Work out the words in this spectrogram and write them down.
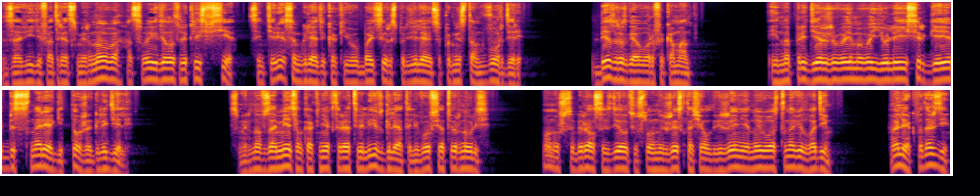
Завидев отряд Смирнова, от своих дел отвлеклись все, с интересом глядя, как его бойцы распределяются по местам в ордере. Без разговоров и команд. И на придерживаемого Юлии и Сергея без снаряги тоже глядели. Смирнов заметил, как некоторые отвели взгляд или вовсе отвернулись. Он уж собирался сделать условный жест к началу движения, но его остановил Вадим. «Олег, подожди.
